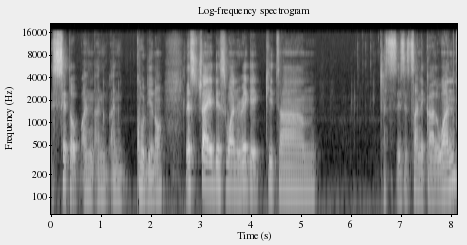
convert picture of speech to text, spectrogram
set up and, and, and good, you know. Let's try this one reggae kit. Um, this is Sonical one.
